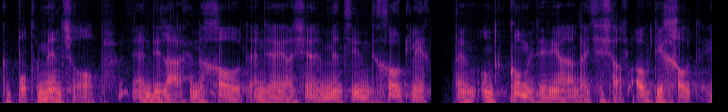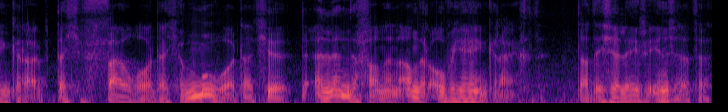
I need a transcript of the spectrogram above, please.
kapotte mensen op. En die lagen in de goot. En zei, als je mensen in de goot ligt, dan ontkom je er niet aan dat je zelf ook die goot inkruipt. Dat je vuil wordt, dat je moe wordt, dat je de ellende van een ander over je heen krijgt. Dat is je leven inzetten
